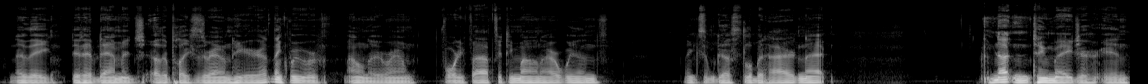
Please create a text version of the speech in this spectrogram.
I know they did have damage other places around here. I think we were, I don't know, around 45, 50 mile an hour winds. I think some gusts a little bit higher than that. Nothing too major. And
